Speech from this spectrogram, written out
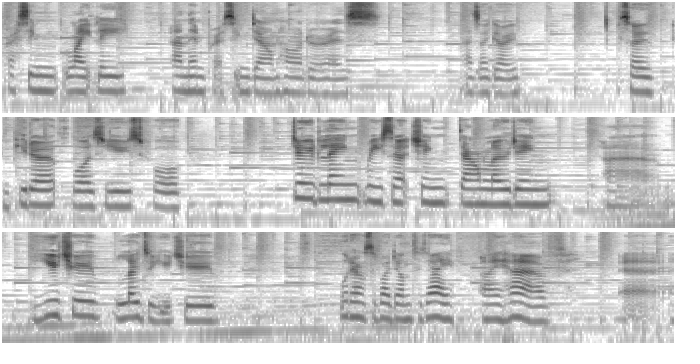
pressing lightly and then pressing down harder as as I go. So computer was used for doodling, researching, downloading, um, YouTube, loads of YouTube. What else have I done today? I have. Uh,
